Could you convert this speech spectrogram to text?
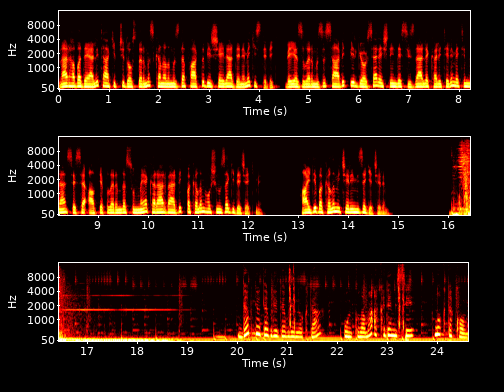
Merhaba değerli takipçi dostlarımız kanalımızda farklı bir şeyler denemek istedik ve yazılarımızı sabit bir görsel eşliğinde sizlerle kaliteli metinden sese altyapılarında sunmaya karar verdik bakalım hoşunuza gidecek mi? Haydi bakalım içeriğimize geçelim. www.uygulamaakademisi.com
